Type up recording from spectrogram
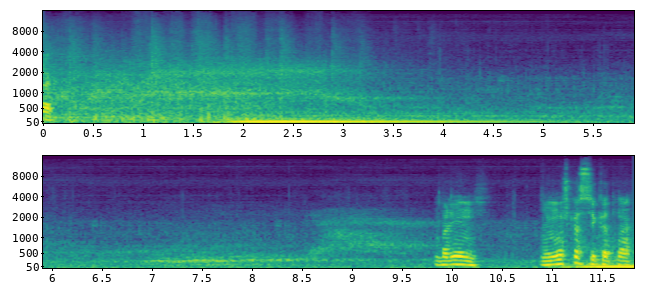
Так. Блин, немножко сыкотно.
